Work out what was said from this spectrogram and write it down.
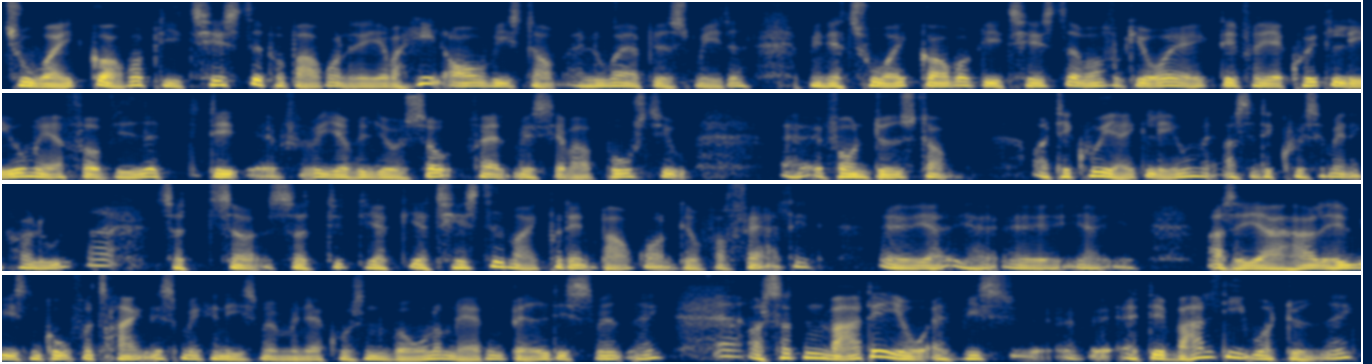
turde ikke gå op og blive testet på baggrund af det. Jeg var helt overvist om, at nu var jeg blevet smittet, men jeg turde ikke gå op og blive testet, og hvorfor gjorde jeg ikke det? For jeg kunne ikke leve med at få at vide, at det, øh, jeg ville jo i så fald, hvis jeg var positiv, øh, få en dødsdom. Og det kunne jeg ikke leve med. Altså, det kunne jeg simpelthen ikke holde ud. Nej. Så, så, så det, jeg, jeg testede mig ikke på den baggrund. Det var forfærdeligt. Øh, Jeg, jeg, øh, jeg, altså, jeg har heldigvis en god fortrængningsmekanisme, men jeg kunne sådan vågne om natten, bade i sved. Ikke? Ja. Og sådan var det jo, at, vi, at det var liv og død. Ikke?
